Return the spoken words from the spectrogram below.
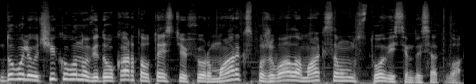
Доволі очікувано, відеокарта у тесті Furmark споживала максимум 180 Вт.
